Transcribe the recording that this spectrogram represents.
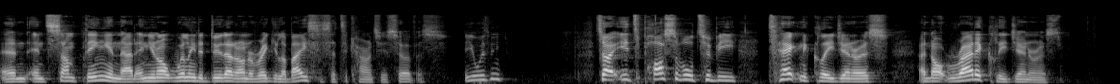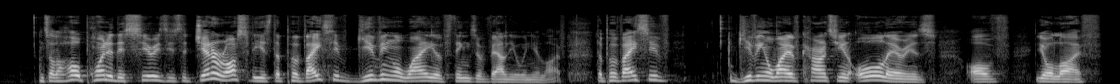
and, and something in that, and you're not willing to do that on a regular basis, that's a currency of service. Are you with me? So it's possible to be technically generous and not radically generous. And so the whole point of this series is that generosity is the pervasive giving away of things of value in your life, the pervasive giving away of currency in all areas of your life.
